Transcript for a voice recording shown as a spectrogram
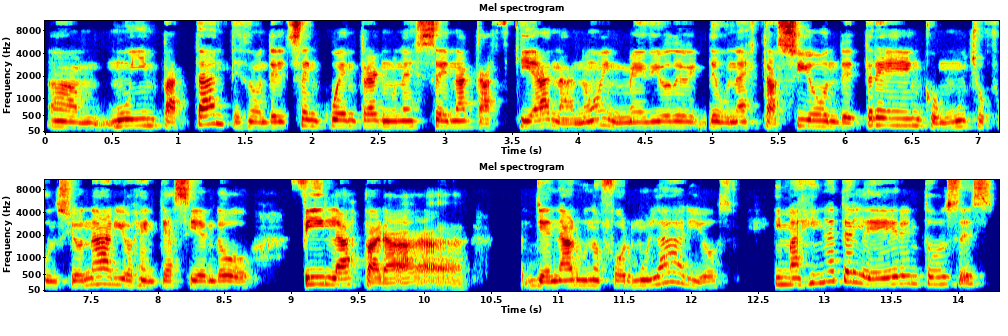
muy impactantes, donde él se encuentra en una escena kafkiana, ¿no? En medio de, de, una estación de tren con muchos funcionarios, gente haciendo filas para llenar unos formularios. Imagínate leer entonces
